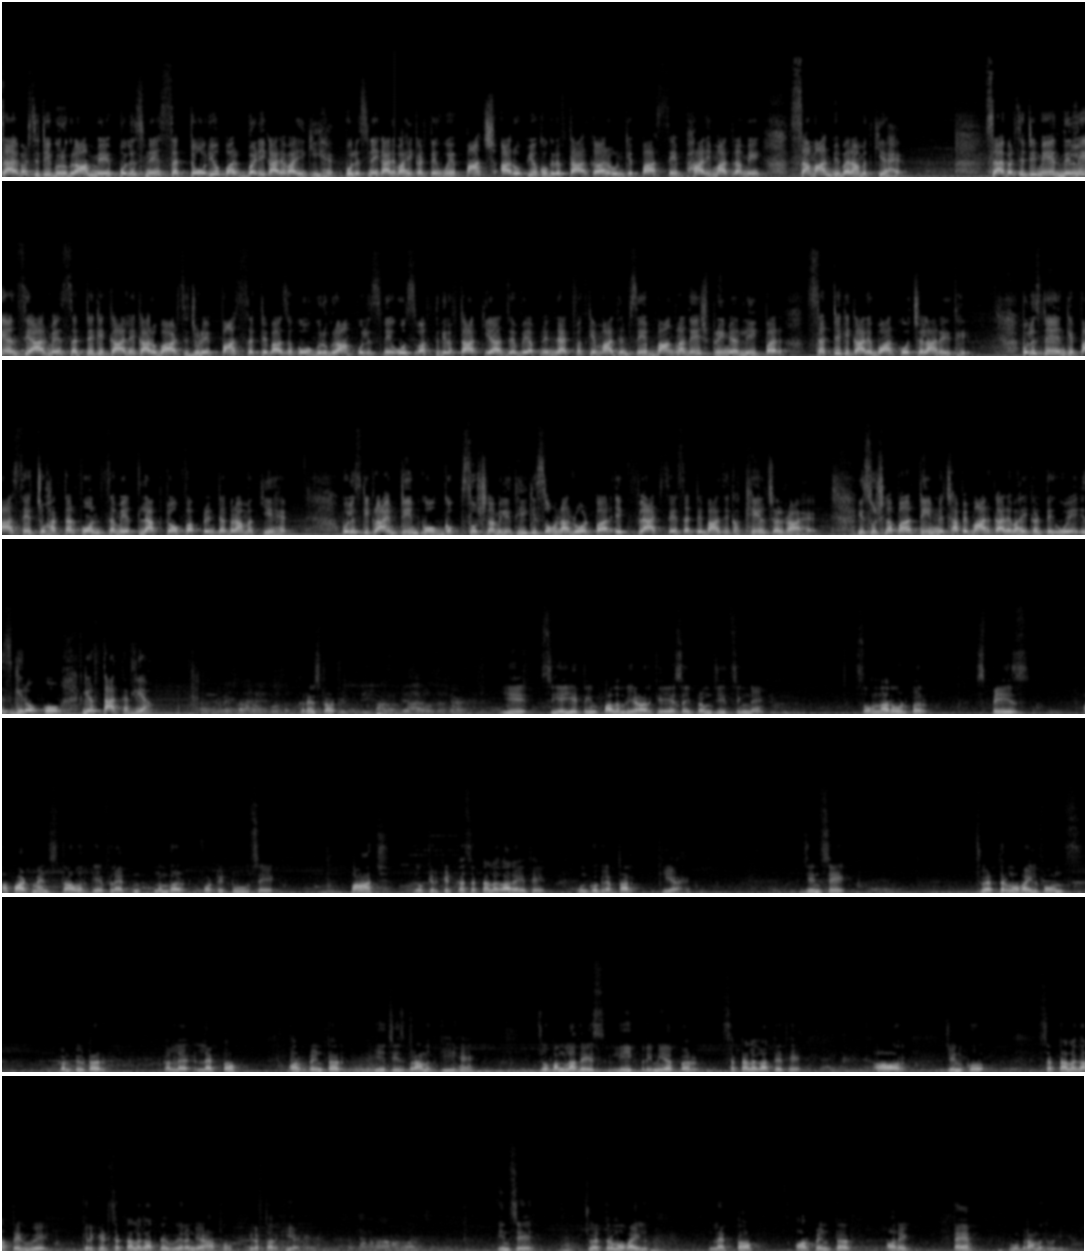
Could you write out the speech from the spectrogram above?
Cyber city Gurugram में police ने सट्टोरियों पर बड़ी कार्यवाही की है। पुलिस ने कार्यवाही करते हुए पाँच आरोपियों को गिरफ़्तार कर उनके पास से भारी मात्रा में सामान भी बरामद किया है। साइबर सिटी में दिल्ली एनसीआर में सट्टे के काले कारोबार से जुड़े पाँच सट्टेबाजों को गुरुग्राम पुलिस ने उस वक्त गिरफ़्तार किया जब वे अपने नेटवर्क के माध्यम से बांग्लादेश प्रीमियर लीग पर सट्टे के कारोबार को चला रहे थे। पुलिस ने इनके पास से चौहत्तर फ़ोन समेत लैपटॉप व प्रिंटर बरामद किए हैं। पुलिस की क्राइम टीम को गुप्त सूचना मिली थी कि सोहना रोड पर एक फ्लैट से सट्टेबाजी का खेल चल रहा है। इस सूचना पर टीम ने छापेमार कार्यवाही करते हुए इस गिरोह को गिरफ़्तार कर लिया। करें स्टार्ट। ये सीआईए टीम पालम विहार के एसआई परमजीत सिंह ने सोहना रोड पर स्पेस अपार्टमेंट्स टावर के फ्लैट नंबर 42 से पाँच, जो क्रिकेट का सट्टा लगा रहे थे, उनको गिरफ़्तार किया है। जिनसे चौहत्तर मोबाइल फोन्स, कंप्यूटर का लैपटॉप और प्रिंटर, ये चीज़ बरामद की हैं। जो बांग्लादेश लीग प्रीमियर पर सट्टा लगाते थे और जिनको सट्टा लगाते हुए क्रिकेट सट्टा लगाते हुए रंगे हाथों गिरफ़्तार किया गया। इनसे चौहत्तर मोबाइल, लैपटॉप और प्रिंटर और एक टैब वो बरामद हुई। है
